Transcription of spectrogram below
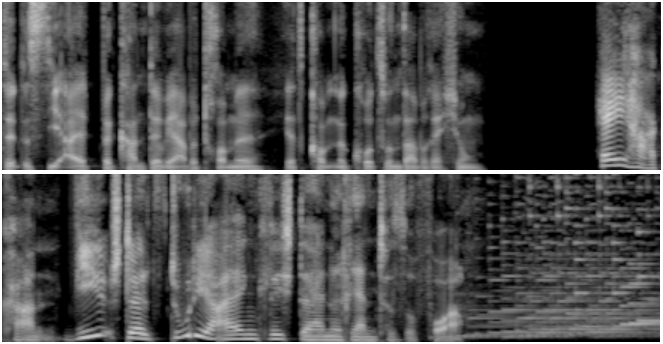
Das ist die altbekannte Werbetrommel. Jetzt kommt eine kurze Unterbrechung. Hey Hakan, wie stellst du dir eigentlich deine Rente so vor?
